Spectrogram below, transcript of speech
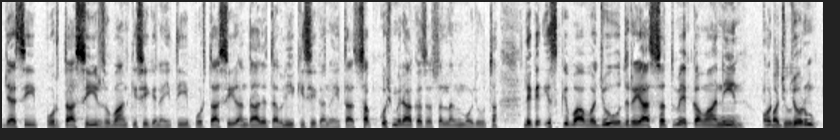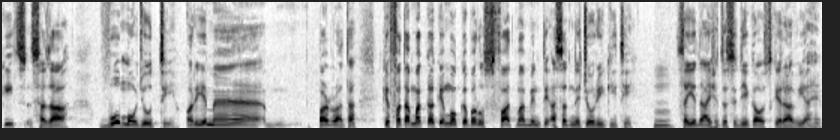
जैसी पुरतासीर ज़ुबान किसी की नहीं थी पुरतासीर अंदाज तबलीग किसी का नहीं था सब कुछ मेरा आका वसल्लम में मौजूद था लेकिन इसके बावजूद रियासत में कवानीन और जुर्म की सज़ा वो मौजूद थी। और ये मैं पढ़ रहा था कि फ़तेह मक्का के मौके पर उस फातमा बिनत असद ने चोरी की थी। सैयद आयशत सदीक़ा उसके राविया हैं।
